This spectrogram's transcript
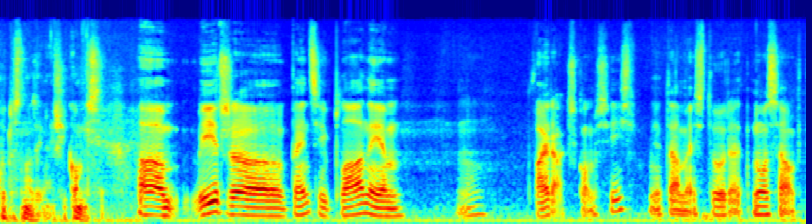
ko tas nozīmē šī komisija. Um, ir uh, pensiju plāniem. Nu, vairākas komisijas, ja tā mēs to varētu nosaukt.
